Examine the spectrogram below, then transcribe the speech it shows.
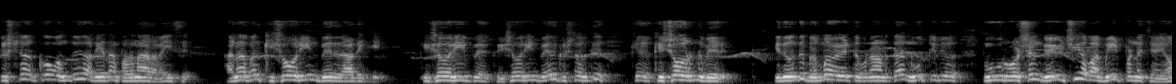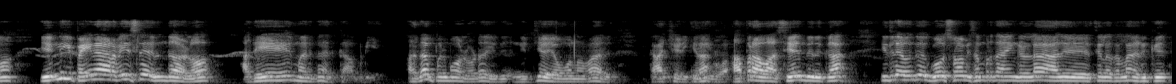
கிருஷ்ணருக்கும் வந்து அதே தான் பதினாறு வயசு. அதனால் பேர் கிஷோரின்னு பேர் ராதைக்கு. கிஷோரி கிஷோரின்னு பேர் கிருஷ்ணருக்கு கிஷோர்னு பேர். இது வந்து பிரம்ம வேத்த புராணத்தை நூற்றி நூறு வருஷம் கழிச்சு அவள் மீட் பண்ண செய்யும். என்னைக்கு பதினாறு வயசில் இருந்தாலோ அதே மாதிரி தான் இருக்கா அப்படியே. அதுதான் பெருமாளோட இது. நித்திய யௌவனமாக காட்சி அடிக்கிறான் அப்புறம் அவள் சேர்ந்து இருக்கா இதில் வந்து கோஸ்வாமி சம்பிரதாயங்கள்ல அது சிலதெல்லாம் இருக்குது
